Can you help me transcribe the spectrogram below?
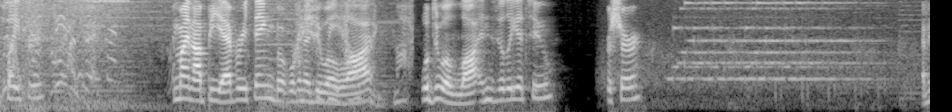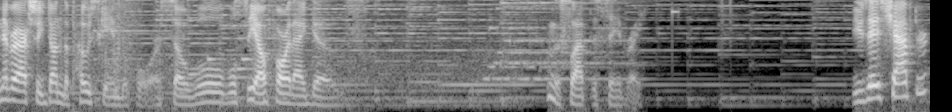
playthrough. It might not be everything, but we're going to do a lot. We'll do a lot in Xillia too, for sure. I've never actually done the post game before, so we'll we'll see how far that goes. I'm gonna slap this save right. Muse's chapter.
